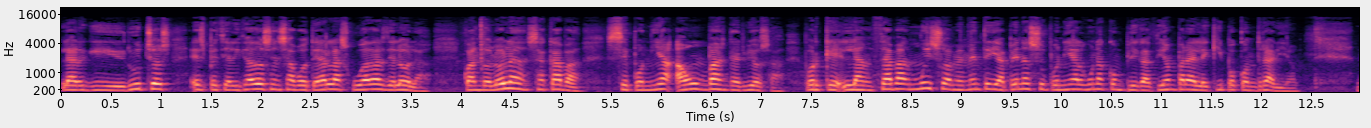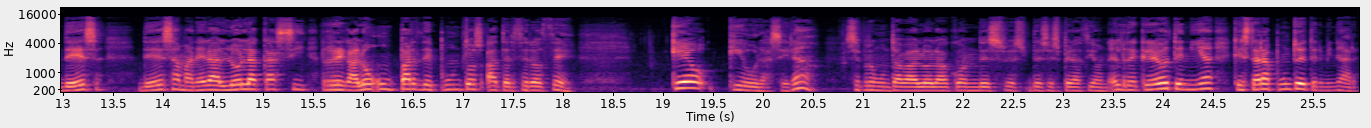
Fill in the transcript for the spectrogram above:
larguiruchos especializados en sabotear las jugadas de Lola. Cuando Lola sacaba, se ponía aún más nerviosa, porque lanzaba muy suavemente y apenas suponía alguna complicación para el equipo contrario. De esa, de esa manera Lola casi regaló un par de puntos a tercero C. ¿Qué, qué hora será? Se preguntaba Lola con desesperación. El recreo tenía que estar a punto de terminar,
